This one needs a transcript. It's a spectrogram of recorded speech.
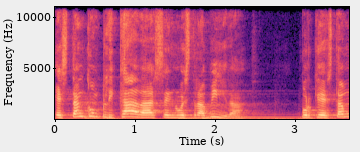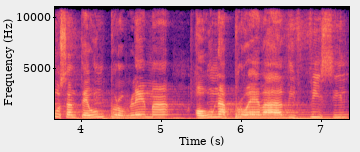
están complicadas en nuestra vida, porque estamos ante un problema o una prueba difícil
